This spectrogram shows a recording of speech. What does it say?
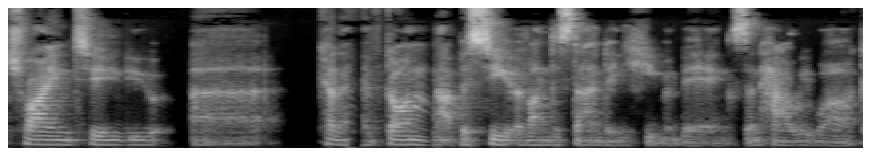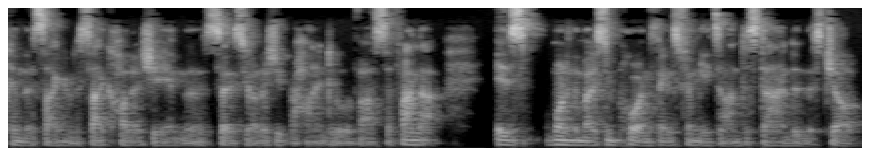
trying to uh, kind of go on that pursuit of understanding human beings and how we work and the psychology and the sociology behind all of us. I find that is one of the most important things for me to understand in this job.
